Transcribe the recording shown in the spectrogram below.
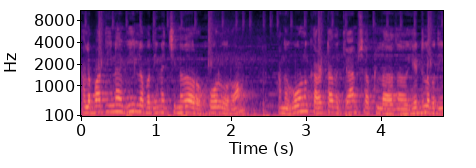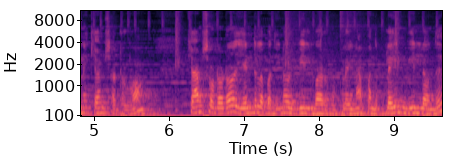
அதில் பார்த்தீங்கன்னா வீலில் பார்த்தீங்கன்னா சின்னதாக ஒரு ஹோல் வரும். அந்த ஹோலும் கரெக்டாக அந்த கேம் ஷாப்டில் அந்த ஹெட்டில் பார்த்தீங்கன்னா கேம் ஷாஃப்ட் இருக்கும். கேம் ஷாஃப்ட்டோட எண்டில் பார்த்தீங்கன்னா ஒரு வீல் பார் இருக்கும் பிளைனாக இப்போ அந்த பிளெயின் வீலில் வந்து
